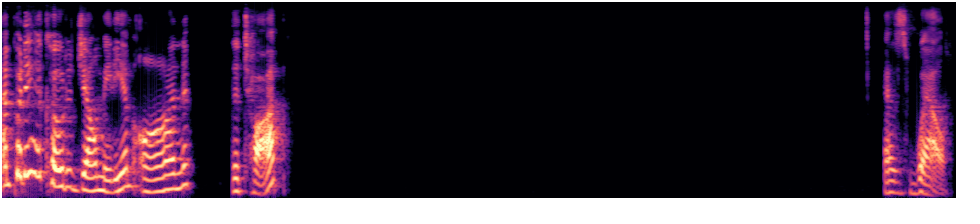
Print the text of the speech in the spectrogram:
I'm putting a coat of gel medium on the top. as well.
